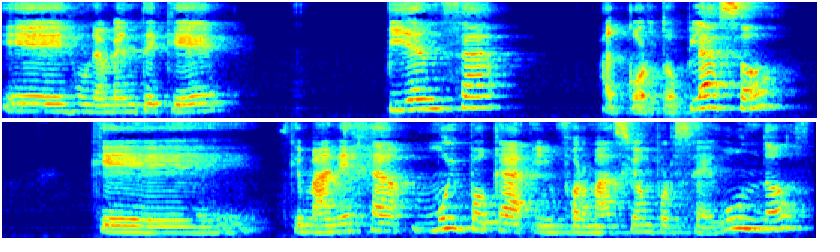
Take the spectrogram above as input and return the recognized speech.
es una mente que piensa a corto plazo, que, que maneja muy poca información por segundos,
